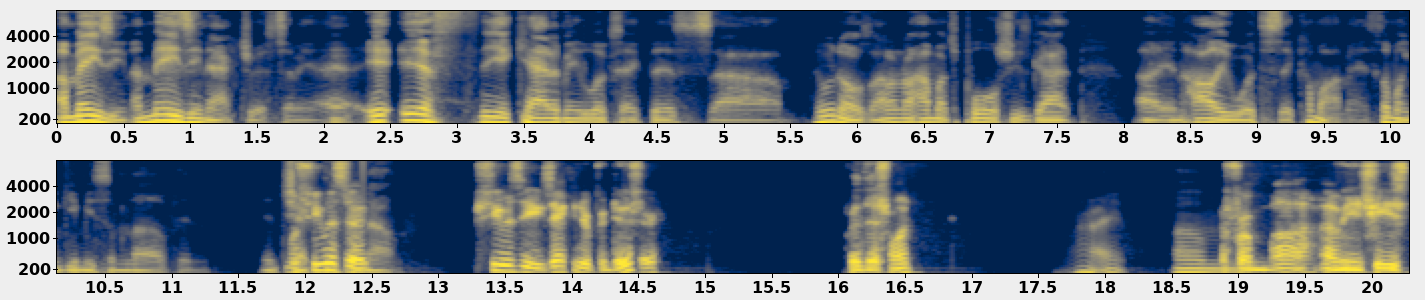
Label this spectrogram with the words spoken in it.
amazing, amazing actress. I mean, if the Academy looks like this, um, who knows? I don't know how much pull she's got uh, in Hollywood to say, "Come on, man, someone give me some love and and check Well, she was a- out." she was the executive producer for this one All right. Um, from Ma. I mean, she's,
